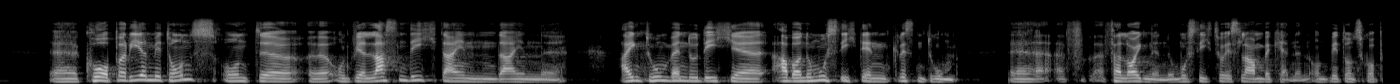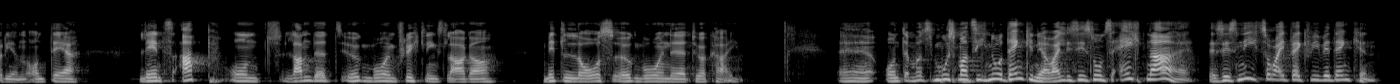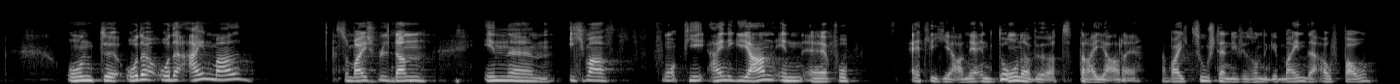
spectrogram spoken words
kooperieren mit uns und, und wir lassen dich dein, dein Eigentum, wenn du dich, äh, aber du musst dich den Christentum äh, verleugnen, du musst dich zu Islam bekennen und mit uns kooperieren. Und der lehnt es ab und landet irgendwo im Flüchtlingslager, mittellos irgendwo in der Türkei. Äh, und das muss man sich nur denken, ja, weil es ist uns echt nahe. Das ist nicht so weit weg, wie wir denken. Und, oder, oder einmal, zum Beispiel dann in, ähm, ich war vor einigen Jahren, in, äh, vor etliche Jahren, ja, in Donauwörth, drei Jahre. Da war ich zuständig für so einen Gemeindeaufbau.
